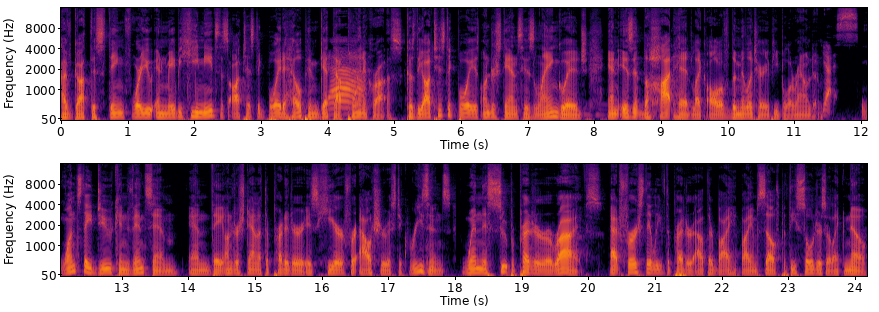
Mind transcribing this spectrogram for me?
I've got this thing for you, and maybe he needs this autistic boy to help him get that point across. Because the autistic boy is- understands his language and isn't the hothead like all of the military people around him. Yes. Once they do convince him and they understand that the predator is here for altruistic reasons, when this super predator arrives, at first they leave the predator out there by by himself, but these soldiers are like, no,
